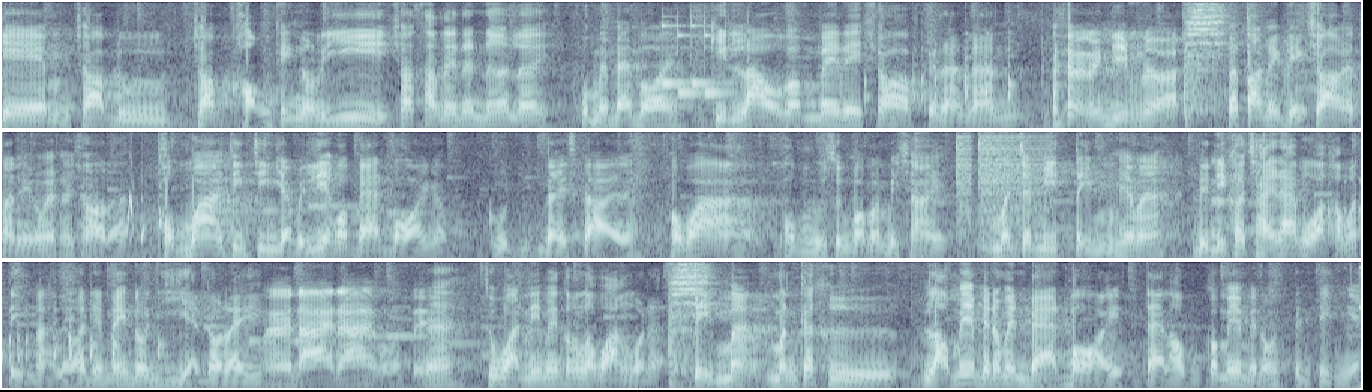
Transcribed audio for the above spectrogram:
เกม ชอบดูชอบของเทคโนโลยี ชอบทำอะไรเนิร์ดๆเลย ผมไม่แบดบอย กินเหล้าก็ไม่ได้ชอบขนาดนั้น ต้องยิ้มด้วยวะก็ตอนเด็กๆชอบแต่ตอนนี้ก็ไม่ค่อยชอบแล้ว ผมว่าจริงๆ อย่าไปเรียกว่าแบดบอยกับกูดไนท์สกายเลย เพราะว่าผมรู้สึกว่ามันไม่ใช่ มันจะมีติ๋มใช่ไหมเดี๋ยวนี้เขาใช้ได้เพราะว่าคำว่าติ๋มอะหรือว่าเดี๋ยวแม่งโดนเหยียดโดนอะไรอีก เออได้ได้ปกติ นะทุกวันนี้แม่งต้องระวังหมดอะติ๋มอะมันก็คือเราไม่จำเป็นต้องเป็นแบดบอยแต่เราก็ไม่จำเป็นต้องเป็นติ๋มไง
